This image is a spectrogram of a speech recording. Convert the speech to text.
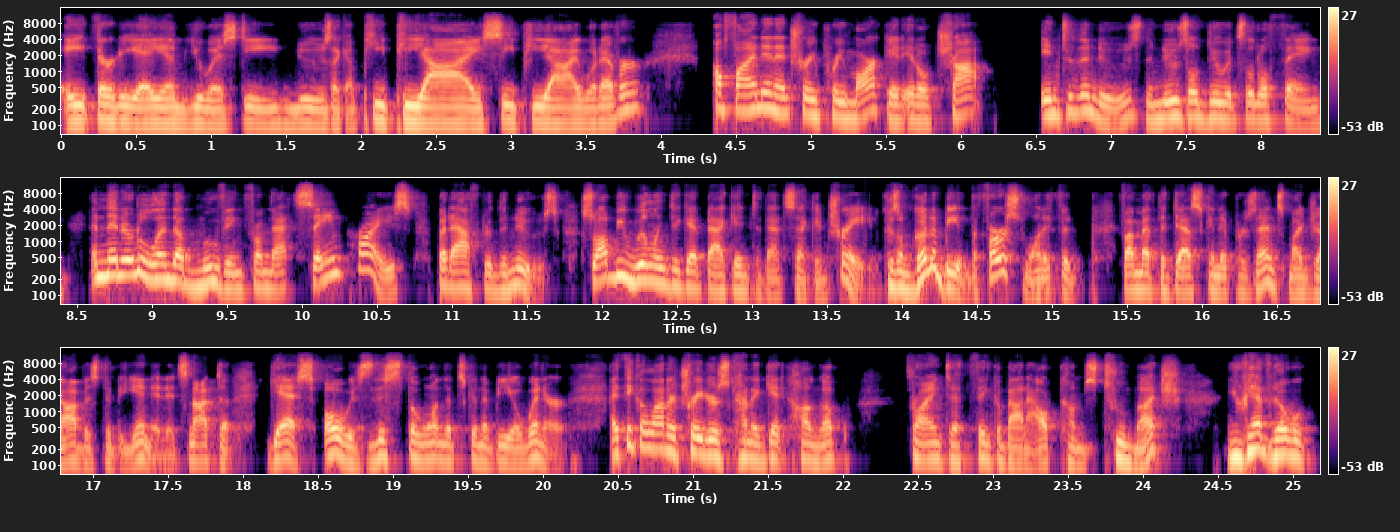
8:30 a.m. USD news, like a PPI, CPI, whatever. I'll find an entry pre-market. It'll chop into the news. The news will do its little thing, and then it'll end up moving from that same price, but after the news. So I'll be willing to get back into that second trade because I'm going to be in the first one. If it if I'm at the desk and it presents, my job is to be in it. It's not to guess, oh, is this the one that's going to be a winner? I think a lot of traders kind of get hung up trying to think about outcomes too much. You have no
